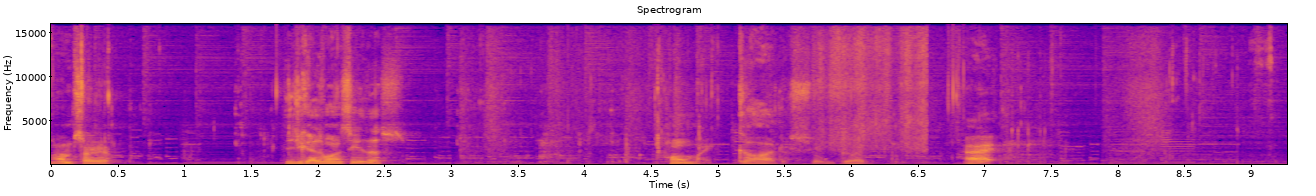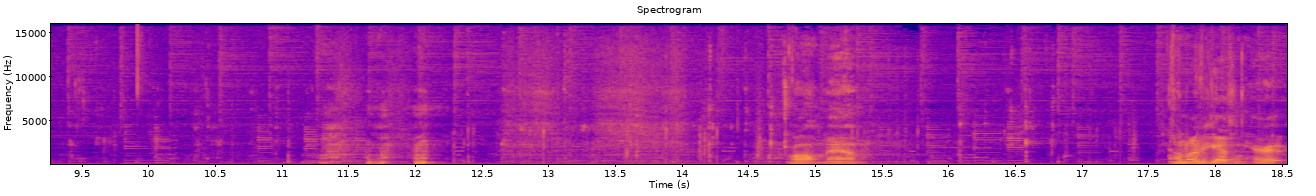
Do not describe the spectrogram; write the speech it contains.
I'm sorry. Did you guys want to see this? Oh my god, it's so good. Alright. oh man. I don't know if you guys can hear it.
